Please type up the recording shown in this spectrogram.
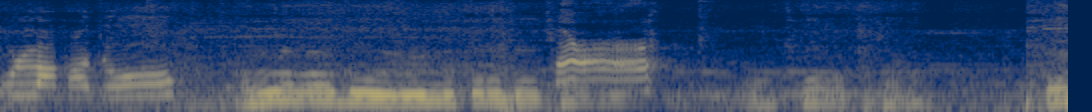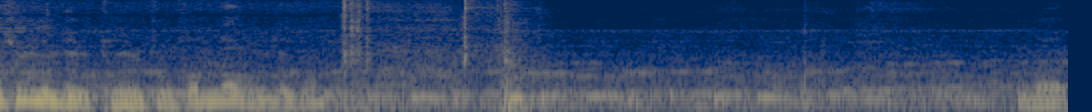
올라가줘. 안 올라가도 여기로 떨어져. 차라리 어 좋아 나쁘지 않아. 또 하신 분들이 돈을 좀 썼나 본데 이거? 나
